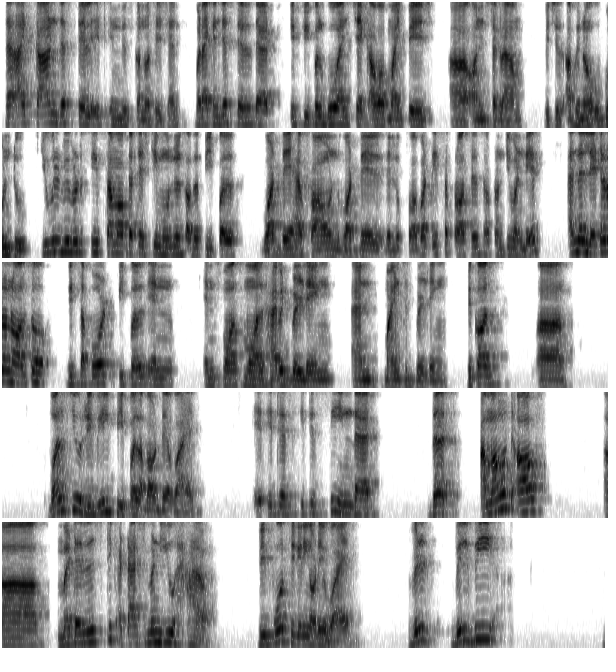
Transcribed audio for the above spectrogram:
that I can't just tell it in this conversation, but I can just tell that if people go and check our my page uh, on Instagram, which is Abhinav Ubuntu, you will be able to see some of the testimonials of the people, what they have found, what they, they look for. But it's a process of 21 days. And then later on also we support people in in small, small habit building and mindset building because uh, once you reveal people about their why, it, it is it is seen that the amount of uh, materialistic attachment you have before figuring out your why will will be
